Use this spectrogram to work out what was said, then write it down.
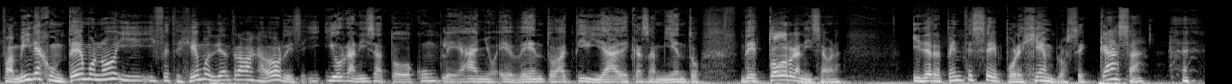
Familia, juntémonos y, y festejemos el Día del Trabajador, dice. Y, y organiza todo, cumpleaños, eventos, actividades, casamientos, de todo organiza, ¿verdad? Y de repente se, por ejemplo, se casa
